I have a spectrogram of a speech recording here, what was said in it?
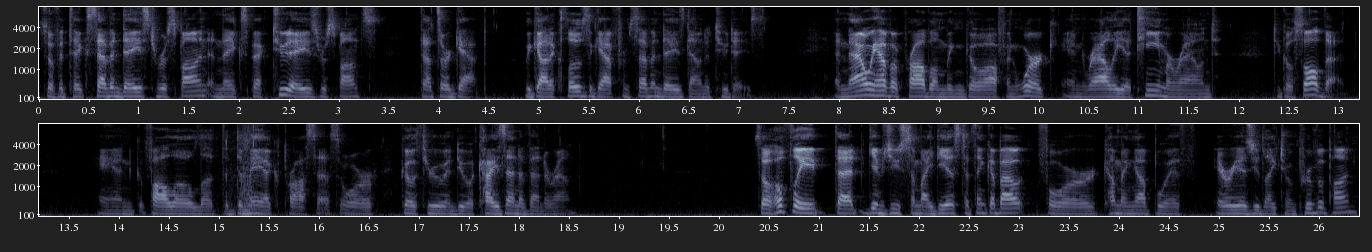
So if it takes seven days to respond and they expect two days response, that's our gap. We got to close the gap from seven days down to two days. And now we have a problem we can go off and work and rally a team around to go solve that and follow the DMAIC process or go through and do a Kaizen event around. So hopefully that gives you some ideas to think about for coming up with areas you'd like to improve upon.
